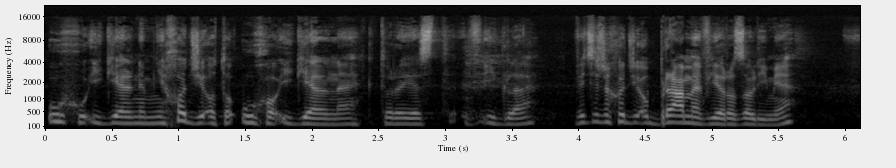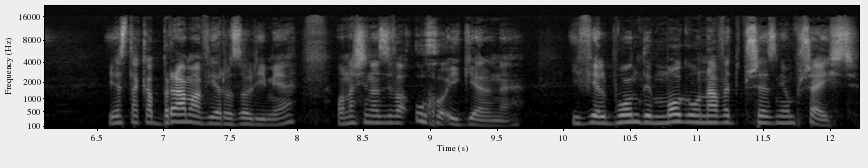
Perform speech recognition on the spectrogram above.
uchu igielnym nie chodzi o to ucho igielne, które jest w igle. Wiecie, że chodzi o bramę w Jerozolimie? Jest taka brama w Jerozolimie, ona się nazywa ucho igielne. I wielbłądy mogą nawet przez nią przejść.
